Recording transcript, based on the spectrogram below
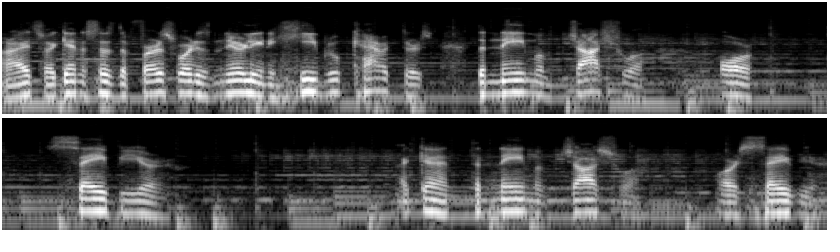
All right so again it says the first word is nearly in hebrew characters the name of joshua or savior Again, the name of Joshua or Savior.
